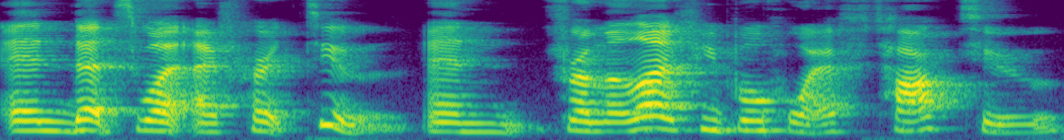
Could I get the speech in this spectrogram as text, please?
And that's what I've heard too. And from a lot of people who I've talked to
